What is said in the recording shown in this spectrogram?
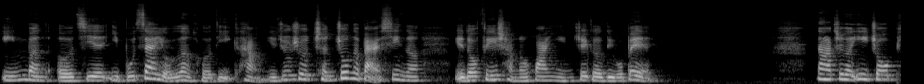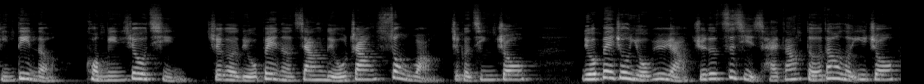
迎门而接，已不再有任何抵抗。也就是说，城中的百姓呢，也都非常的欢迎这个刘备。那这个益州平定了，孔明就请这个刘备呢，将刘璋送往这个荆州。刘备就犹豫啊，觉得自己才刚得到了益州，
